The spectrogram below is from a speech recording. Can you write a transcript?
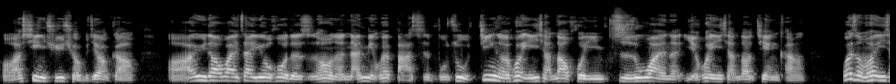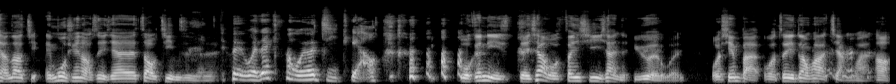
哦，而性需求比较高，啊，而遇到外在诱惑的时候呢，难免会把持不住，进而会影响到婚姻之外呢，也会影响到健康。为什么会影响到健？哎，莫轩老师，你现在在照镜子呢？对，我在看我有几条。我跟你等一下，我分析一下你的鱼尾纹。我先把我这一段话讲完哈。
